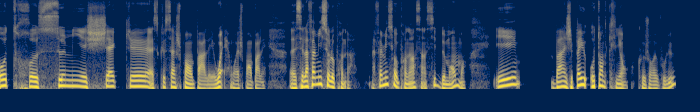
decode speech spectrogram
autre semi-échec, est-ce que ça, je peux en parler? Ouais, ouais, je peux en parler. Euh, c'est la famille solopreneur. La famille solopreneur, c'est un site de membres et ben, j'ai pas eu autant de clients que j'aurais voulu.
